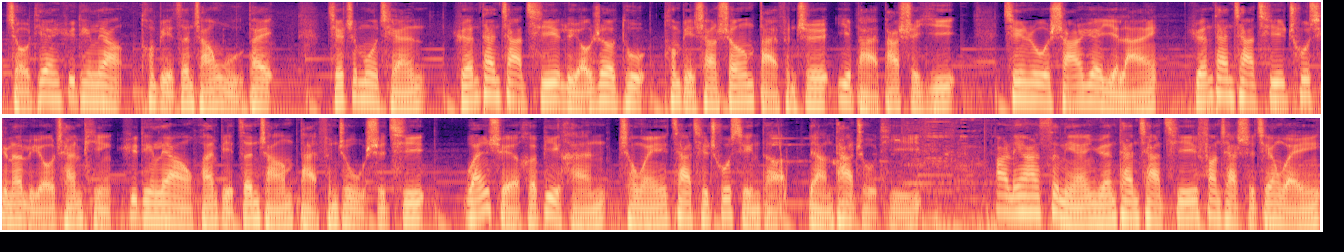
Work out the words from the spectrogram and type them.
酒店预订量同比增长五倍。截至目前，元旦假期旅游热度同比上升百分之一百八十一。进入十二月以来，元旦假期出行的旅游产品预订量环比增长百分之五十七，玩雪和避寒成为假期出行的两大主题。二零二四年元旦假期放假时间为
